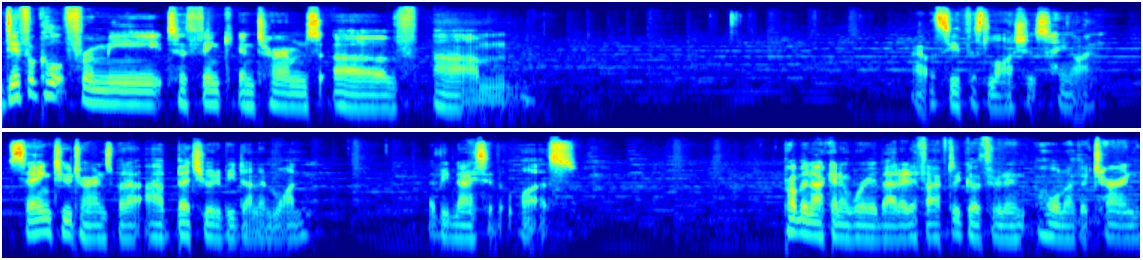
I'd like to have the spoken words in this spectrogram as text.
difficult for me to think in terms of. Um, all right, let's see if this launches. Hang on. Saying two turns, but I, I bet you it'd be done in one. That'd be nice if it was. Probably not going to worry about it if I have to go through a whole other turn.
